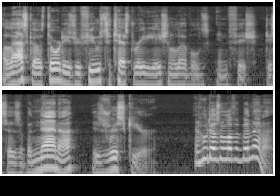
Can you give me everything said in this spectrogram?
Alaska authorities refuse to test radiation levels in fish. They says a banana is riskier. And who doesn't love a banana?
